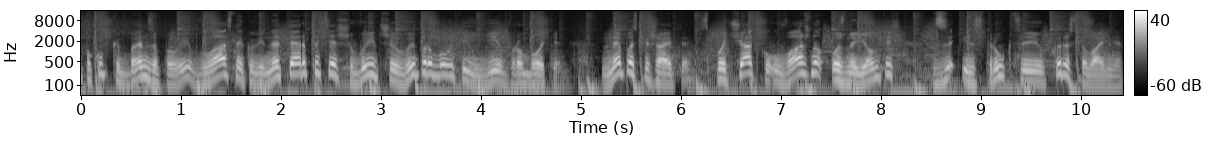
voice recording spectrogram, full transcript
покупки бензопили власникові не терпиться швидше випробувати її в роботі. Не поспішайте, спочатку уважно ознайомтесь з інструкцією користування.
